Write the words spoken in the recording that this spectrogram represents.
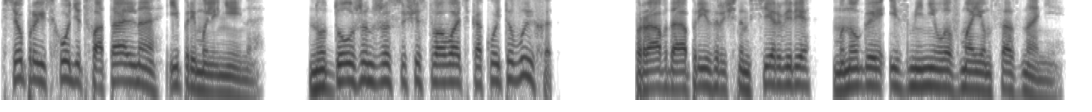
Все происходит фатально и прямолинейно. Но должен же существовать какой-то выход. Правда о призрачном сервере многое изменило в моем сознании.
